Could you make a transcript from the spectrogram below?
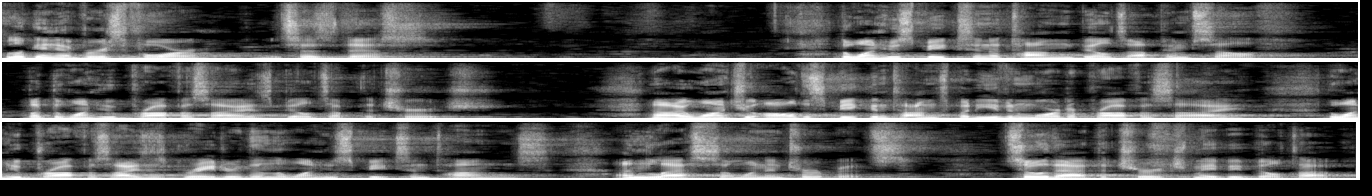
looking at verse 4, it says this The one who speaks in a tongue builds up himself, but the one who prophesies builds up the church. Now I want you all to speak in tongues, but even more to prophesy. The one who prophesies is greater than the one who speaks in tongues, unless someone interprets, so that the church may be built up.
